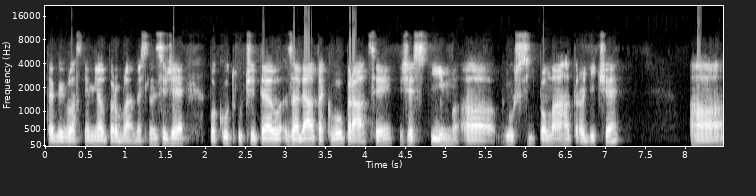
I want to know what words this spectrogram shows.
tak bych vlastně měl problém. Myslím si, že pokud učitel zadá takovou práci, že s tím musí pomáhat rodiče, a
